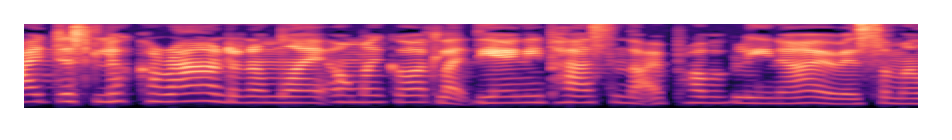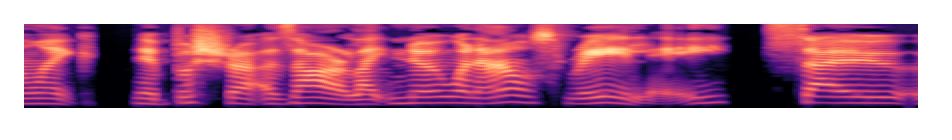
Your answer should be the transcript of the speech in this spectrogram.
I just look around and I'm like, oh my God, like the only person that I probably know is someone like you know, Bushra Azhar, like no one else really. So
